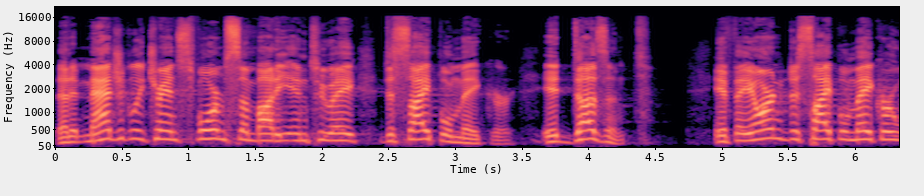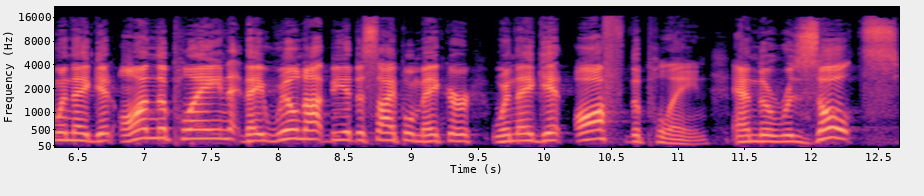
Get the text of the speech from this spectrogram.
that it magically transforms somebody into a disciple maker. It doesn't. If they aren't a disciple maker when they get on the plane, they will not be a disciple maker when they get off the plane. And the results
